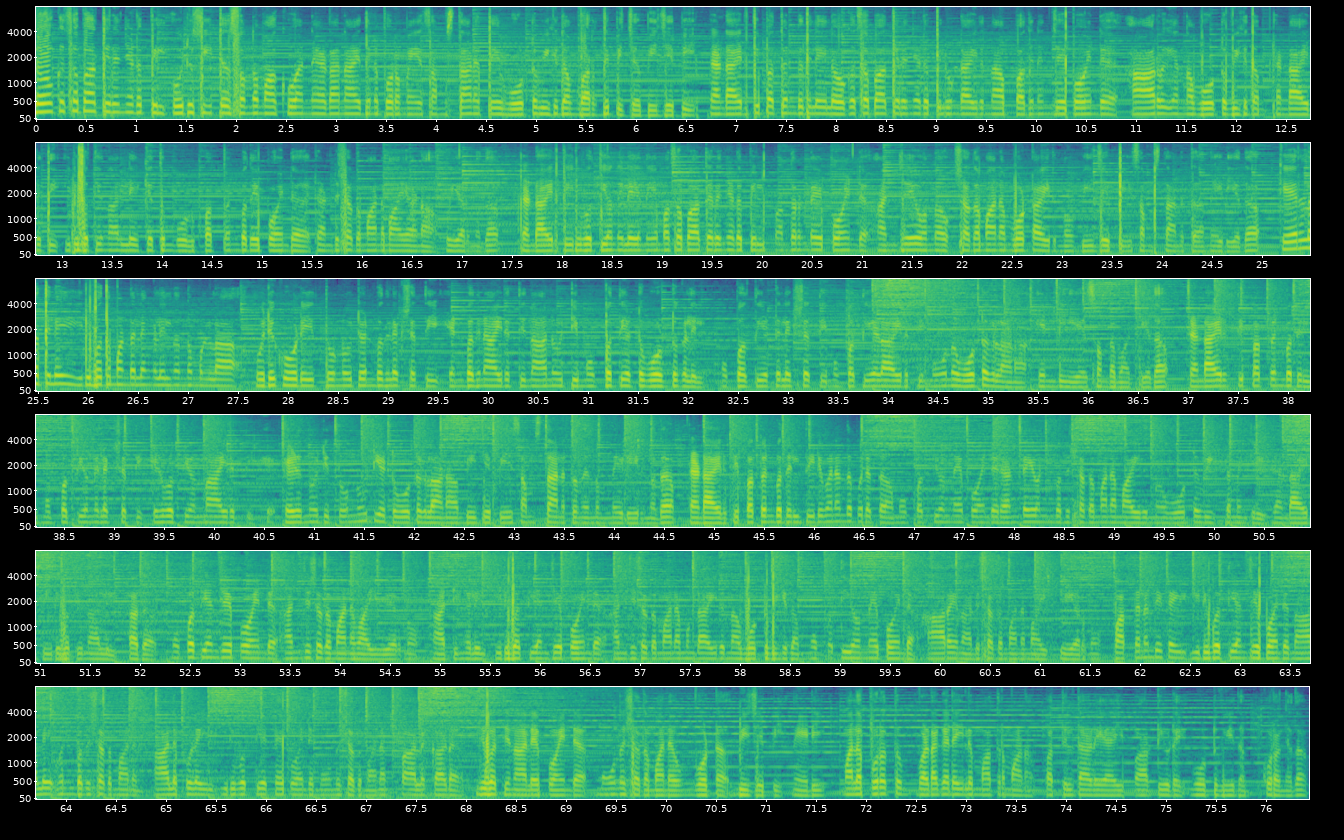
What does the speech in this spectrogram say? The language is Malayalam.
ലോക്സഭാ തിരഞ്ഞെടുപ്പിൽ ഒരു സീറ്റ് സ്വന്തമാക്കുവാൻ നേടാനായതിനു പുറമെ സംസ്ഥാനത്തെ വോട്ട് വിഹിതം വർദ്ധിപ്പിച്ച് ബി ജെ പി. രണ്ടായിരത്തി പത്തൊൻപതിലെ ലോക്സഭാ തിരഞ്ഞെടുപ്പിലുണ്ടായിരുന്ന പതിനഞ്ച് പോയിന്റ് ആറ് എന്ന വോട്ട് വിഹിതം രണ്ടായിരത്തി ഇരുപത്തിനാലിലേക്ക് എത്തുമ്പോൾ പത്തൊൻപത് പോയിന്റ് രണ്ട് ശതമാനമായാണ് ഉയർന്നത്. രണ്ടായിരത്തി ഇരുപത്തിയൊന്നിലെ നിയമസഭാ തിരഞ്ഞെടുപ്പിൽ പന്ത്രണ്ട് പോയിന്റ് അഞ്ച് ഒന്ന് ശതമാനം വോട്ടായിരുന്നു ബി ജെ പി സംസ്ഥാനത്ത് നേടിയത്. കേരളത്തിലെ ഇരുപത് മണ്ഡലങ്ങളിൽ നിന്നുമുള്ള ഒരു കോടി തൊണ്ണൂറ്റൊൻപത് ലക്ഷത്തി എൺപതിനായിരത്തി നാനൂറ്റി മുപ്പത്തിയെട്ട് വോട്ടുകളിൽ മുപ്പത്തിയെട്ട് ലക്ഷത്തി മുപ്പത്തിയേഴായിരത്തി മൂന്ന് വോട്ടുകളാണ് എൻ ഡി എ സ്വന്തമാക്കിയത്. രണ്ടായിരത്തി പത്തൊൻപതിൽ മുപ്പത്തിയൊന്ന് ലക്ഷത്തി എഴുപത്തി ഒന്നായിരത്തി എഴുന്നൂറ്റി തൊണ്ണൂറ്റിയെട്ട് വോട്ടുകളാണ് ബി ജെ പി സംസ്ഥാനത്ത് നിന്നും നേടിയിരുന്നത്. രണ്ടായിരത്തി പത്തൊൻപതിൽ തിരുവനന്തപുരത്ത് മുപ്പത്തിയൊന്ന് പോയിന്റ് രണ്ട് ഒൻപത് ശതമാനമായിരുന്നു വോട്ട് വിഹിതമെങ്കിൽ രണ്ടായിരത്തി ഇരുപത്തിനാലിൽ അത് മുപ്പത്തിയഞ്ച് പോയിന്റ് അഞ്ച് ശതമാനമായി ഉയർന്നു. ആറ്റിങ്ങലിൽ ഇരുപത്തിയഞ്ച് പോയിന്റ് അഞ്ച് ശതമാനമുണ്ടായിരുന്ന വോട്ട് വിഹിതം മുപ്പത്തിയൊന്ന് പോയിന്റ് ആറ് നാല് ശതമാനമായി ഉയർന്നു. പത്തനംതിട്ടയിൽ ഇരുപത്തിയഞ്ച് പോയിന്റ് നാല് ഒൻപത് ശതമാനം ആലപ്പുഴയിൽ ഇരുപത്തിയെട്ട് പോയിന്റ് മൂന്ന് ശതമാനം പാലക്കാട് ഇരുപത്തിനാല് പോയിന്റ് മൂന്ന് ശതമാനവും വോട്ട് ബി ജെ പി നേടി. മലപ്പുറത്തും വടകരയിലും മാത്രമാണ് പത്തിൽ താഴെയായി പാർട്ടിയുടെ വോട്ട് വീതം കുറഞ്ഞത്.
